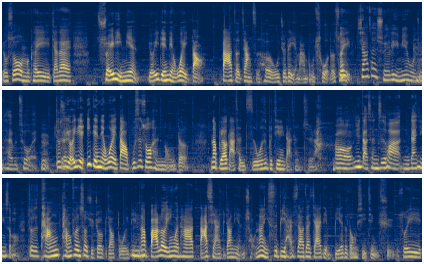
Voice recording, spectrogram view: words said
有时候我们可以加在水里面，有一点点味道。搭着这样子喝，我觉得也蛮不错的。所以、欸、加在水里面，我觉得还不错。哎，嗯，就是有一点一点点味道，不是说很浓的。那不要打成汁，我是不建议打成汁啊。哦，因为打成汁的话，你担心什么？就是糖糖分摄取就会比较多一点。嗯、那芭乐因为它打起来比较粘稠，那你势必还是要再加一点别的东西进去，所以。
